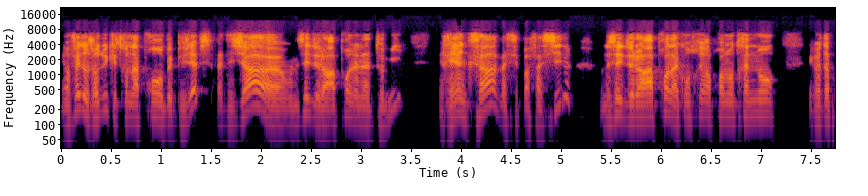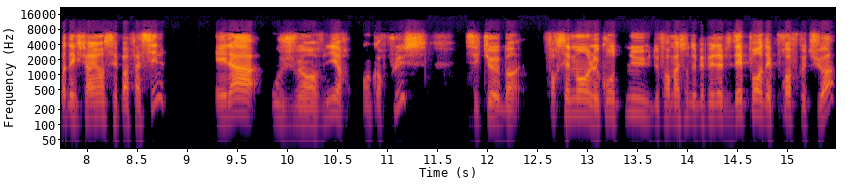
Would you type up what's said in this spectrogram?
Et en fait, aujourd'hui, qu'est-ce qu'on apprend au BPGEPS bah, Déjà, on essaye de leur apprendre l'anatomie. Rien que ça, bah, c'est pas facile. On essaye de leur apprendre à construire un programme d'entraînement. Et quand t'as pas d'expérience, c'est pas facile. Et là où je veux en venir encore plus, c'est que ben, forcément, le contenu de formation des BPGEPS dépend des profs que tu as.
